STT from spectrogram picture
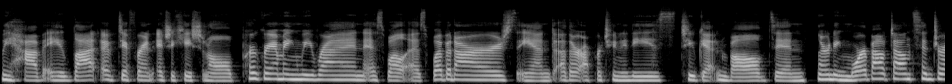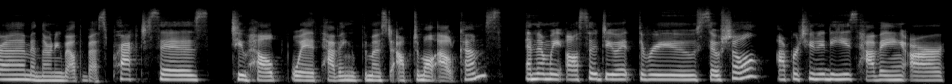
We have a lot of different educational programming we run, as well as webinars and other opportunities to get involved in learning more about Down syndrome and learning about the best practices to help with having the most optimal outcomes. And then we also do it through social opportunities, having our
